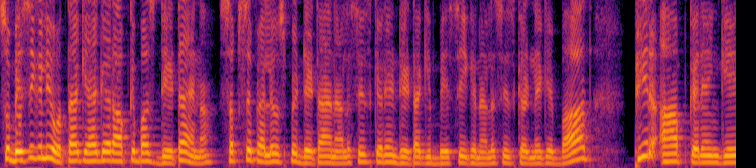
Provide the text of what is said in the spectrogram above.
सो बेसिकली होता है क्या अगर आपके पास डेटा है ना, सबसे पहले उस पर डेटा एनालिसिस करें डेटा की बेसिक एनालिसिस करने के बाद फिर आप करेंगे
